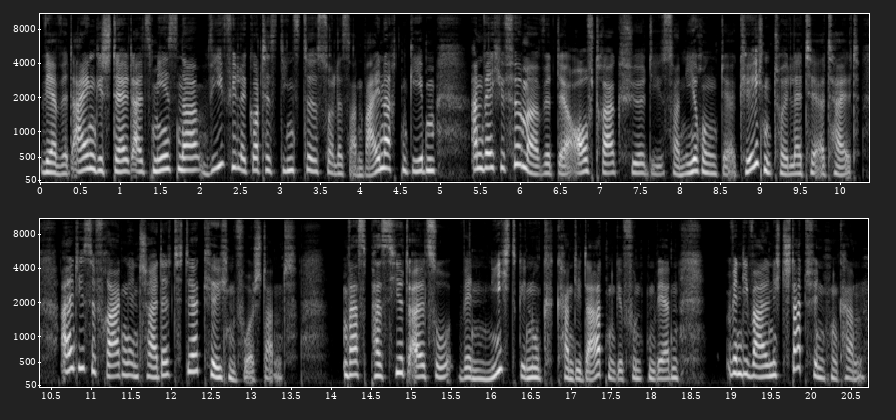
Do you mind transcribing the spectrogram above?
Wer wird eingestellt als Mesner? Wie viele Gottesdienste soll es an Weihnachten geben? An welche Firma wird der Auftrag für die Sanierung der Kirchentoilette erteilt? All diese Fragen entscheidet der Kirchenvorstand. Was passiert also, wenn nicht genug Kandidaten gefunden werden, wenn die Wahl nicht stattfinden kann?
